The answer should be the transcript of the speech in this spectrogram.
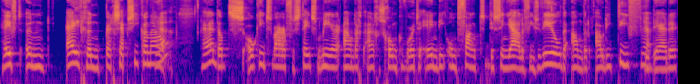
heeft een eigen perceptiekanaal. Ja, Dat is ook iets waar steeds meer aandacht aan geschonken wordt. De een die ontvangt de signalen visueel, de ander auditief, Ja. de derde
